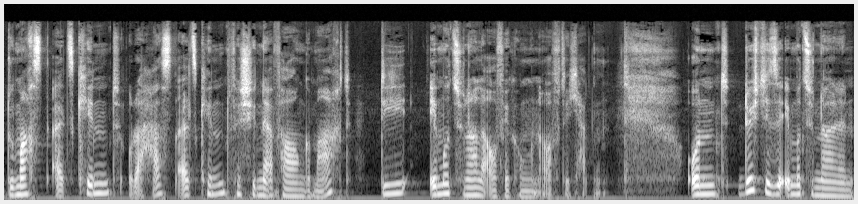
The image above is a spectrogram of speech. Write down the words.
Du machst als Kind oder hast als Kind verschiedene Erfahrungen gemacht, die emotionale Auswirkungen auf dich hatten. Und durch diese emotionalen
